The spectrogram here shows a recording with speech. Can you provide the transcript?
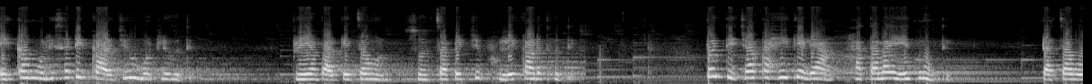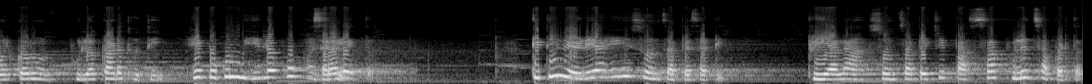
एका मुलीसाठी काळजी उमटली होती. प्रिया बागेत जाऊन सोनचापेची फुले काढत होती. पण तिच्या काही केल्या हाताला येत नव्हती. त्याचा वर करून फुलं काढत होती हे बघून मिहीरला खूप हसायला येतं. किती वेळी आहे ही सोनचाफ्यासाठी. प्रियाला सोनचाफ्याची पाच सहा फुलेच सापडतात.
